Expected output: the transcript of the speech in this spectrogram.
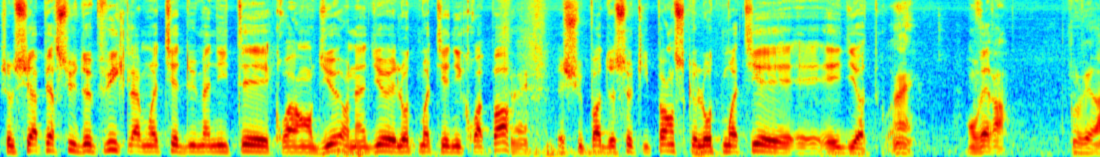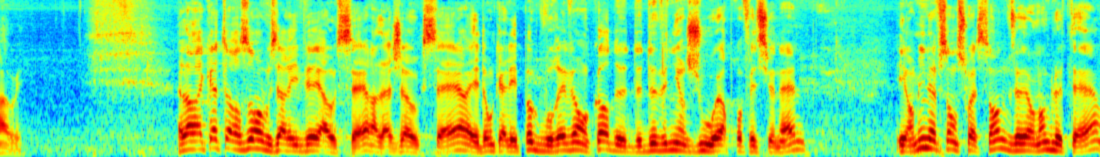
je me suis aperçu depuis que la moitié de l'humanité croit en Dieu, en un Dieu, et l'autre moitié n'y croit pas. Ouais. Et je ne suis pas de ceux qui pensent que l'autre moitié est, est- est idiote. quoi. Ouais. On verra. On verra, oui. Alors, à 14 ans, vous arrivez à Auxerre, à l'AJA Auxerre, et donc à l'époque, vous rêvez encore de, de devenir joueur professionnel. Et en 1960, vous allez en Angleterre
